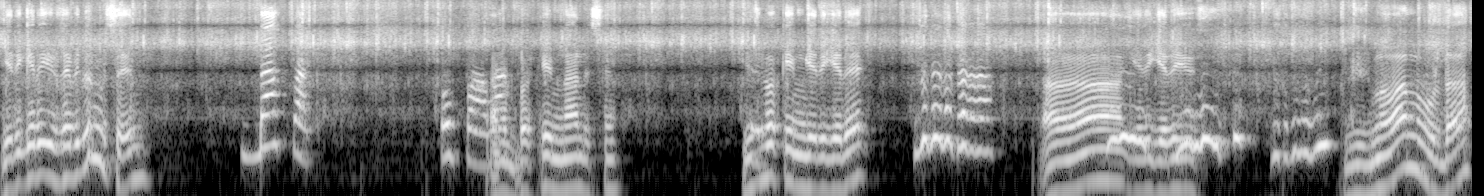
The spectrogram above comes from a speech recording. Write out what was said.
Geri geri yüzebilir misin? Bak bak. Hoppa bak. Hani bakayım neredesin? Yüz bakayım geri geri. Aa geri geri yüz. Yüzme var mı burada?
